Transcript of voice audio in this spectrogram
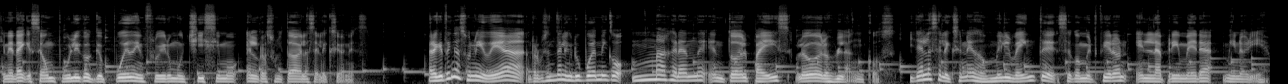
genera que sea un público que puede influir muchísimo el resultado de las elecciones. Para que tengas una idea, representan el grupo étnico más grande en todo el país luego de los blancos, y ya en las elecciones de 2020 se convirtieron en la primera minoría.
